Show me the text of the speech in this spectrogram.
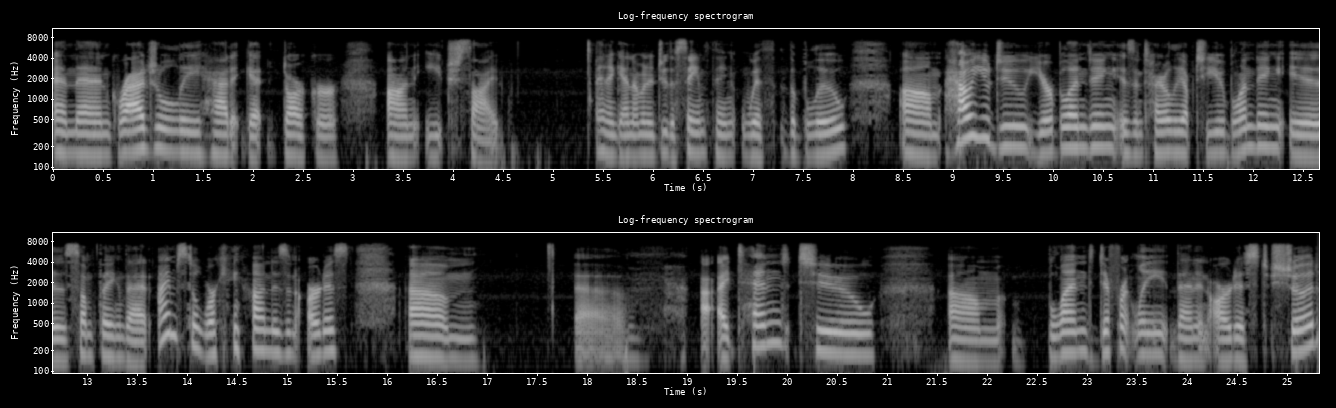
and then gradually had it get darker on each side. And again, I'm going to do the same thing with the blue. Um, how you do your blending is entirely up to you. Blending is something that I'm still working on as an artist. Um, uh, I, tend to um, blend differently than an artist should,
